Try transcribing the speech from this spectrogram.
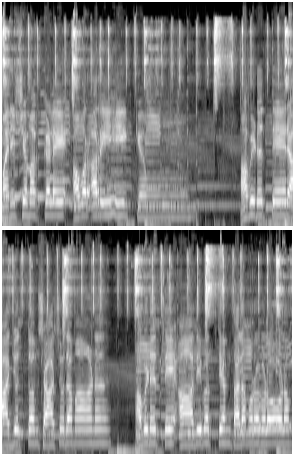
മനുഷ്യമക്കളെ അവർ അറിയിക്കും. അവിടുത്തെ രാജ്യത്വം ശാശ്വതമാണ്. അവിടുത്തെ ആധിപത്യം തലമുറകളോളം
